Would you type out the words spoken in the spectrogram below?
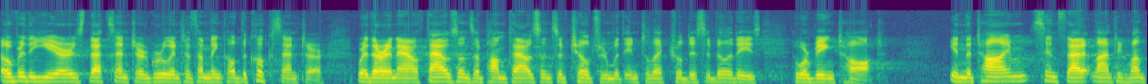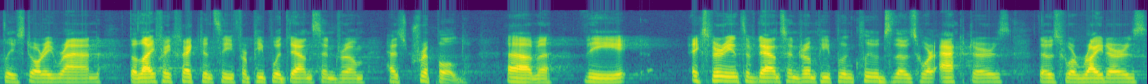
over the years, that center grew into something called the Cooke Center, where there are now thousands upon thousands of children with intellectual disabilities who are being taught. In the time since that Atlantic Monthly story ran, the life expectancy for people with Down syndrome has tripled. Um, the experience of Down syndrome people includes those who are actors, those who are writers,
